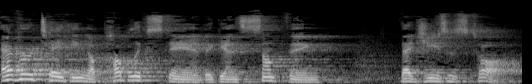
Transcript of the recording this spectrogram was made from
ever taking a public stand against something that Jesus taught?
